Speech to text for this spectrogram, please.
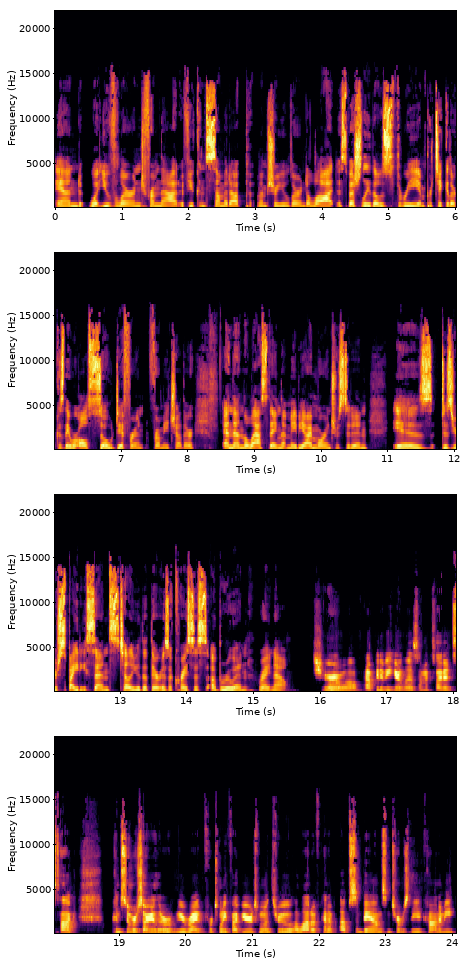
and what you've learned from that. If you can sum it up, I'm sure you learned a lot, especially those three in particular, because they were all so different from each other. And then the last thing that maybe I'm more interested in is does your spidey sense tell you that there is a crisis a brewing right now? Sure. Well, happy to be here, Liz. I'm excited to talk. Consumer cellular, you're right. For 25 years, we went through a lot of kind of ups and downs in terms of the economy.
